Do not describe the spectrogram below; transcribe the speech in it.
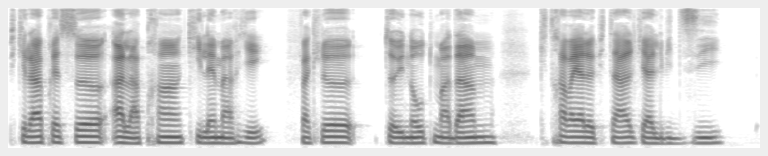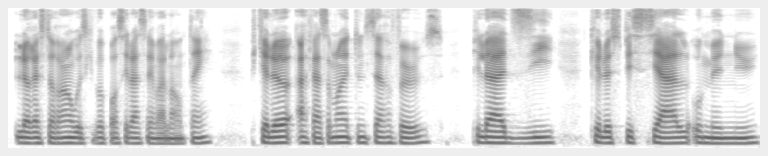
Puis que là, après ça, elle apprend qu'il est marié. Fait que là, t'as une autre madame qui travaille à l'hôpital qui, elle lui dit le restaurant où est-ce qu'il va passer la Saint-Valentin. Puis que là, elle fait semblant d'être une serveuse. Puis là, elle dit que le spécial au menu,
